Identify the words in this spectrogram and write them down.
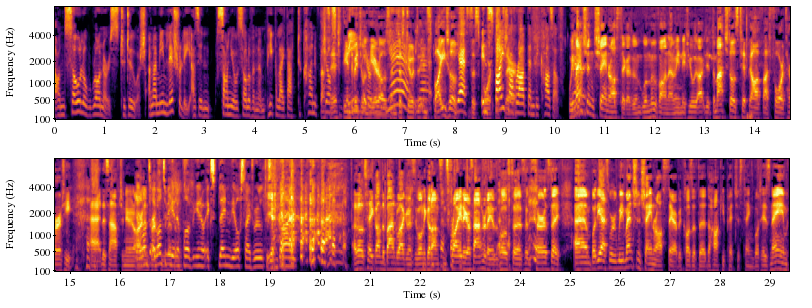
on solo runners to do it, and I mean literally, as in Sonia O'Sullivan and people like that, to kind of That's just it, the be individual heroes and just do it in spite of yes, the sport in spite that's there. of rather than because of. We Yeah. mentioned Shane Ross there, guys. We'll, we'll move on. I mean, if you are, the match does tip off at four thirty uh, this afternoon. I Ireland want, I want to versus be in a pub, you know, explaining the offside rule to some guy. And they'll take on the bandwagoners who've only got on since Friday or Saturday as opposed to since Thursday. Um, but yes, we're, we mentioned Shane Ross there because of the, the hockey pitches thing, but his name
